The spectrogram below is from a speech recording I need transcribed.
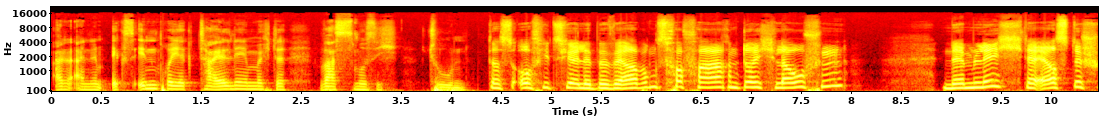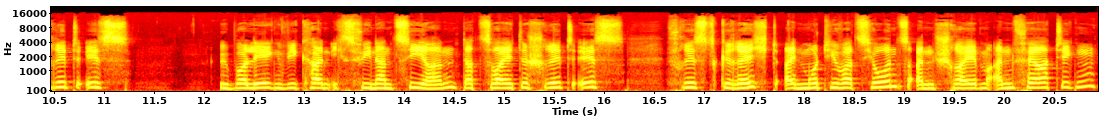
an einem Ex-In-Projekt teilnehmen möchte, was muss ich tun? Das offizielle Bewerbungsverfahren durchlaufen. Nämlich, der erste Schritt ist, überlegen, wie kann ich es finanzieren. Der zweite Schritt ist, fristgerecht ein Motivationsanschreiben anfertigen,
